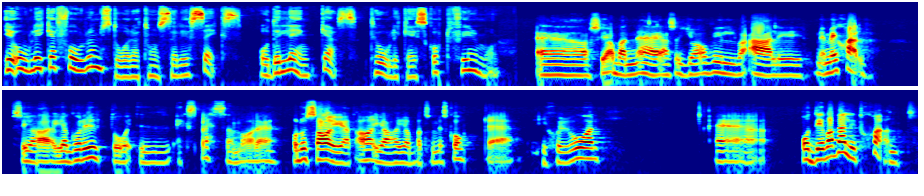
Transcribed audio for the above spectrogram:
I olika forum står det att hon säljer sex och det länkas till olika eskortfirmor. Eh, så jag bara, nej, alltså jag vill vara ärlig med mig själv. Så jag, jag, går ut då i Expressen var det. Och då sa jag att ah, jag har jobbat som eskort eh, i sju år. Eh, och det var väldigt skönt.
